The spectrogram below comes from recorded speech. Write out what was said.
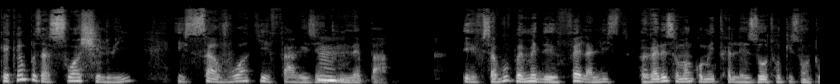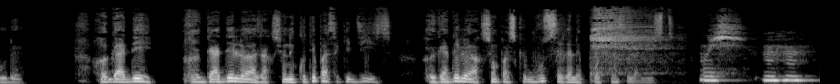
Quelqu'un peut s'asseoir chez lui et savoir qui est pharisien et qui Mm. ne l'est pas. Et ça vous permet de faire la liste. Regardez seulement comment ils traitent les autres qui sont autour d'eux. Regardez, regardez leurs actions. N'écoutez pas ce qu'ils disent. Regardez leurs actions parce que vous serez les prochains sur la liste. Oui. Mhm.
